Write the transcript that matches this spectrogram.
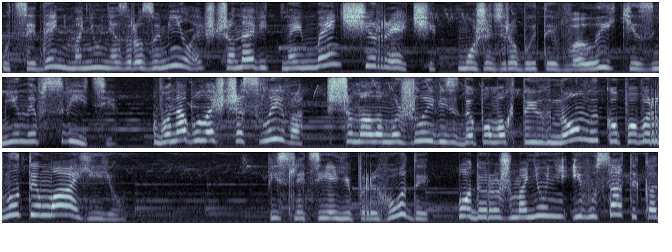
У цей день манюня зрозуміла, що навіть найменші речі можуть зробити великі зміни в світі. Вона була щаслива, що мала можливість допомогти гномику повернути магію. Після цієї пригоди подорож манюні і вусатика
